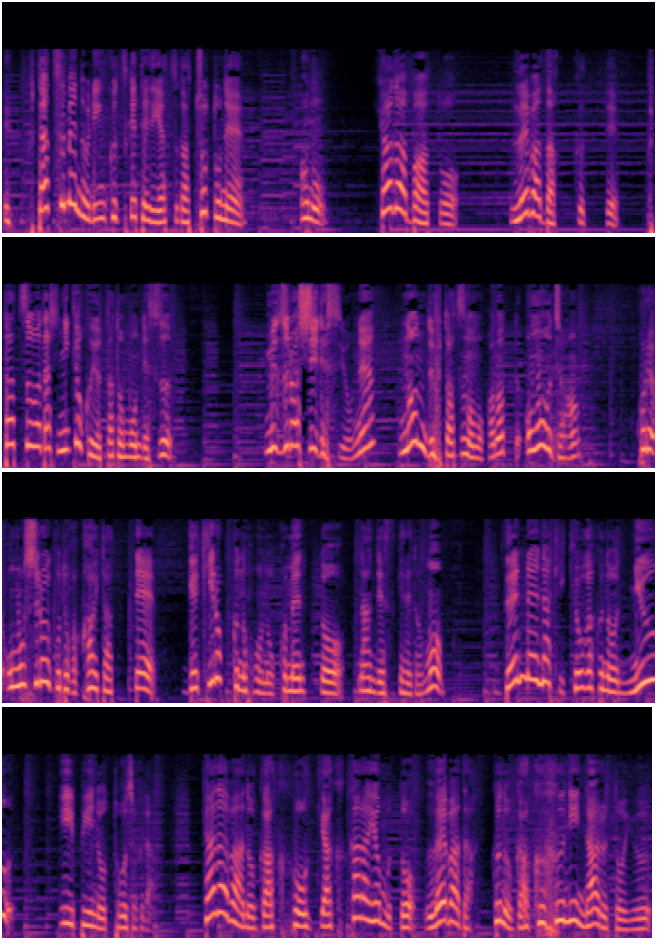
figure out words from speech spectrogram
で、二つ目のリンクつけてるやつがちょっとね、あの、ヒャダバーとレバダックって、二つ私二曲言ったと思うんです。珍しいですよね。なんで二つなのかなって思うじゃんこれ面白いことが書いてあって、激ロックの方のコメントなんですけれども、前例なき驚愕のニュー EP の到着だ。キャダバーの楽譜を逆から読むと、レバダックの楽譜になるという、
